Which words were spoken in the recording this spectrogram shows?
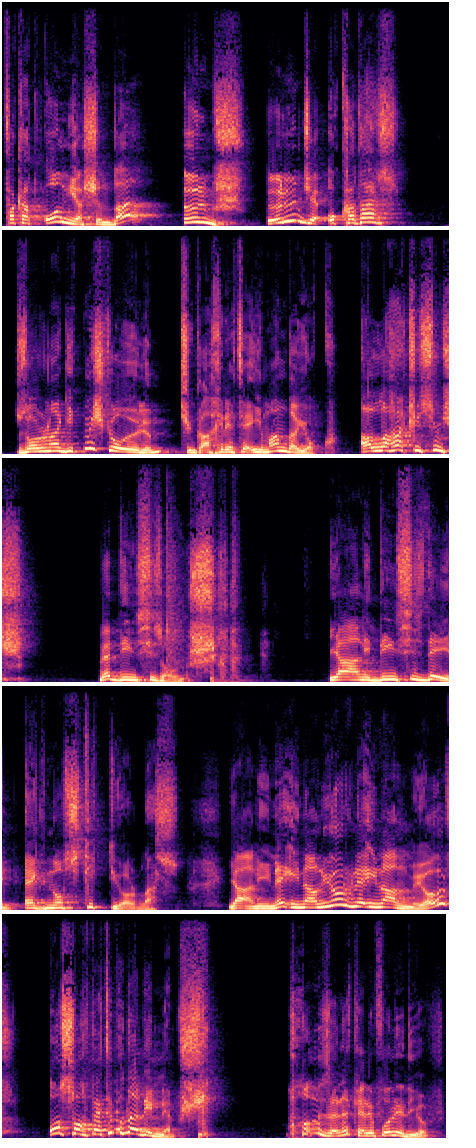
Fakat 10 yaşında ölmüş. Ölünce o kadar zoruna gitmiş ki o ölüm. Çünkü ahirete iman da yok. Allah'a küsmüş ve dinsiz olmuş. yani dinsiz değil, agnostik diyorlar. Yani ne inanıyor ne inanmıyor. O sohbeti bu da dinlemiş. Onun üzerine telefon ediyor.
